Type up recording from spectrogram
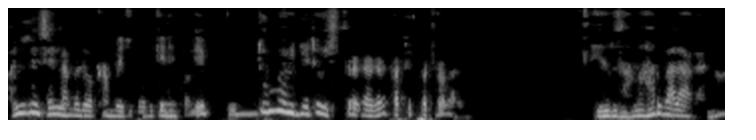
අලුතෙන් සෙල්ලම් බඩුවක් හම්බෙච්ච පොඩි කෙනෙක් වගේ පුදුම විදියට විස්තර කරගෙන පතුරු පතුරු බලනවා. ඒක සමහරු බලා ගන්නවා.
